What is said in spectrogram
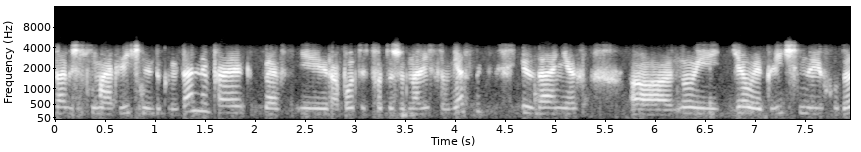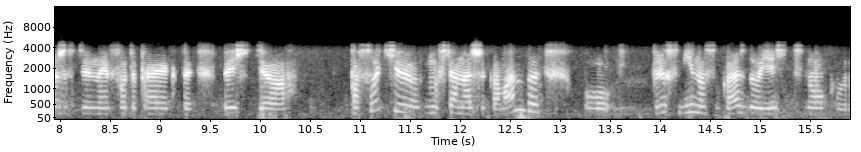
также снимает личные документальные проекты и работает фотожурналистом в местных изданиях, э, ну и делает личные художественные фотопроекты. То есть, э, по сути, ну, вся наша команда, плюс-минус у каждого есть ну, около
